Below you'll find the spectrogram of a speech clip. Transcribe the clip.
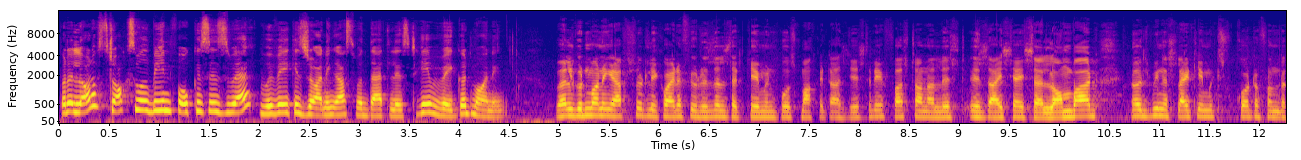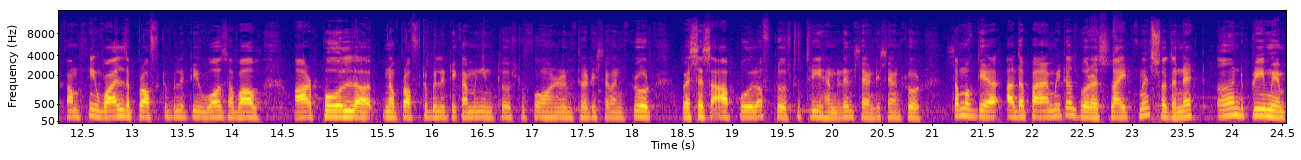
But a lot of stocks will be in focus as well. Vivek is joining us with that list. Hey, Vivek, good morning. Well, good morning. Absolutely, quite a few results that came in post-market hours yesterday. First on our list is ICICI Lombard. Now, it's been a slightly mixed quarter from the company. While the profitability was above our poll, uh, you know, profitability coming in close to 437 crore versus our poll of close to 377 crore. Some of the other parameters were a slight miss. So the net earned premium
